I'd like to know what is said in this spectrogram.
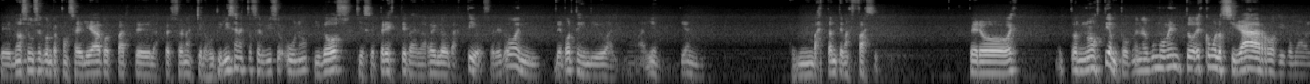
no se use con responsabilidad por parte de las personas que los utilizan estos servicios, uno, y dos, que se preste para el arreglo de partidos, sobre todo en deportes individuales. Ahí es bastante más fácil. Pero es estos nuevos tiempos. En algún momento es como los cigarros y como el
